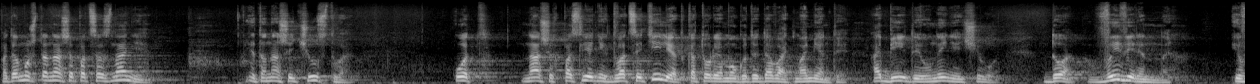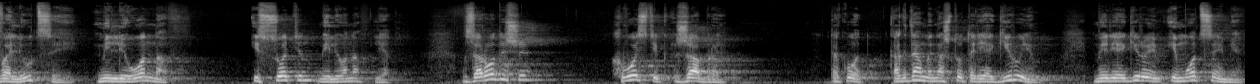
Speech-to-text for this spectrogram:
Потому что наше подсознание – это наши чувства от наших последних 20 лет, которые могут и давать моменты обиды, уныния, чего, до выверенных эволюцией миллионов и сотен миллионов лет. В зародыше хвостик жабры. Так вот, когда мы на что-то реагируем, мы реагируем эмоциями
